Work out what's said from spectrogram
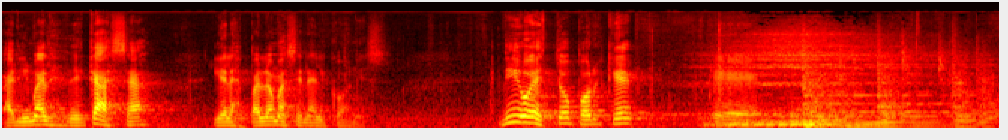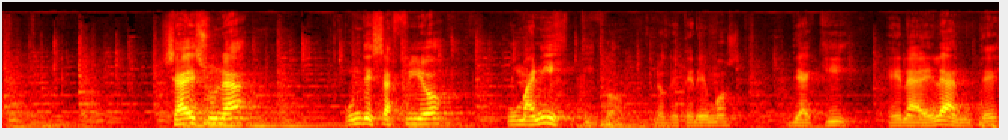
animales de caza y a las palomas en halcones. Digo esto porque eh, ya es una, un desafío humanístico lo que tenemos de aquí en adelante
